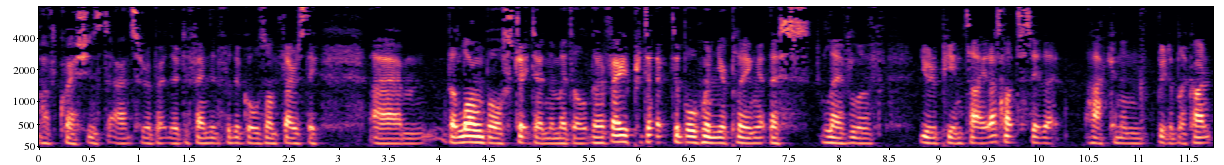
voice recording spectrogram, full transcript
have questions to answer about their defending for the goals on Thursday. Um, the long ball straight down the middle, they're very predictable when you're playing at this level of European tie. That's not to say that Häcken and Breidablik aren't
